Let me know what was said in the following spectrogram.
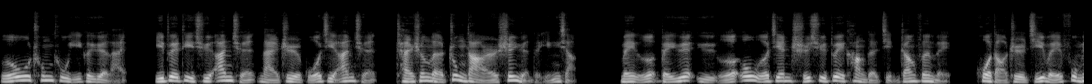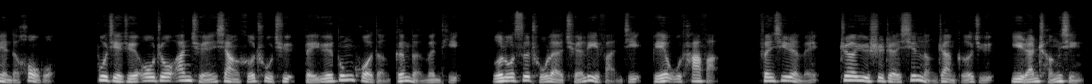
俄乌冲突一个月来，已对地区安全乃至国际安全产生了重大而深远的影响。美俄、北约与俄欧俄间持续对抗的紧张氛围，或导致极为负面的后果。不解决欧洲安全向何处去、北约东扩等根本问题，俄罗斯除了全力反击，别无他法。分析认为，这预示着新冷战格局已然成型，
